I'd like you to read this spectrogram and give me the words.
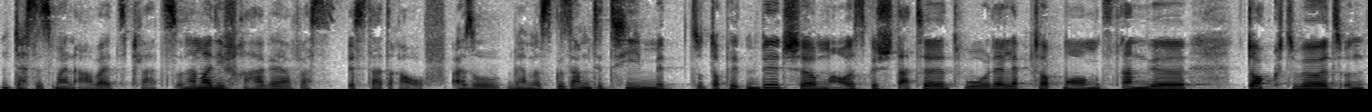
Das ist mein Arbeitsplatz. Und dann mal die Frage, was ist da drauf? Also wir haben das gesamte Team mit so doppelten Bildschirmen ausgestattet, wo der Laptop morgens dran gedockt wird und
